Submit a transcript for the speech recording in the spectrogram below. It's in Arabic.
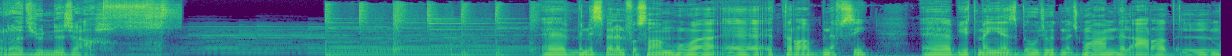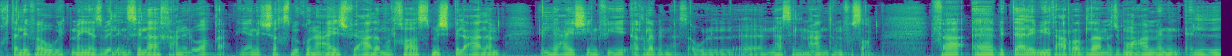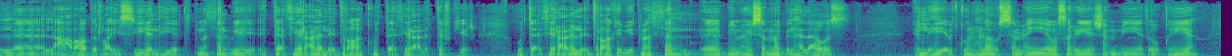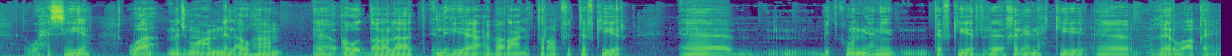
راديو النجاح. آه، بالنسبة للفصام هو آه، اضطراب نفسي. بيتميز بوجود مجموعة من الأعراض المختلفة وبيتميز بالانسلاخ عن الواقع. يعني الشخص بيكون عايش في عالمه الخاص مش بالعالم اللي عايشين فيه أغلب الناس أو الناس اللي ما عندهم فصام فبالتالي بيتعرض لمجموعة من الأعراض الرئيسية اللي هي بتتمثل بالتأثير على الإدراك والتأثير على التفكير. والتأثير على الإدراك بيتمثل بما يسمى بالهلاوس اللي هي بتكون هلاوس سمعية بصرية شمية ذوقية. وحسية ومجموعة من الأوهام آه، أو الضلالات اللي هي عبارة عن اضطراب في التفكير آه، بتكون يعني تفكير خلينا نحكي آه، غير واقعي.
